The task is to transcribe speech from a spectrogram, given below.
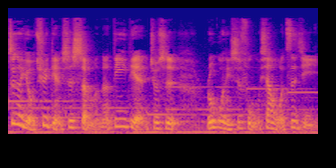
这个有趣点是什么呢？第一点就是，如果你是父母，像我自己。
